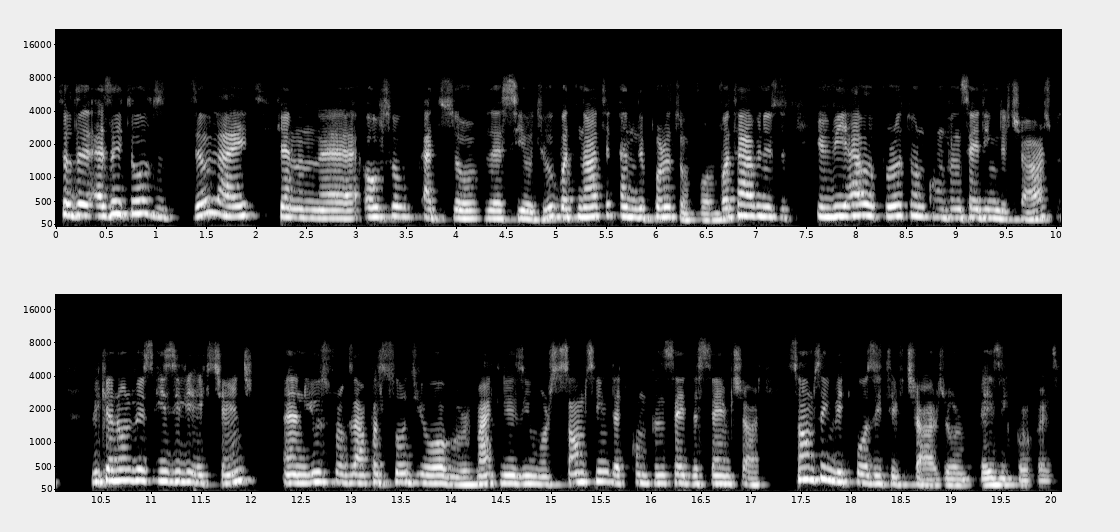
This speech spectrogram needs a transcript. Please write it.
so the as I told, zeolite can uh, also absorb the CO2, but not in the proton form. What happens is that if we have a proton compensating the charge, we can always easily exchange and use, for example, sodium or magnesium or something that compensate the same charge, something with positive charge or basic properties.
